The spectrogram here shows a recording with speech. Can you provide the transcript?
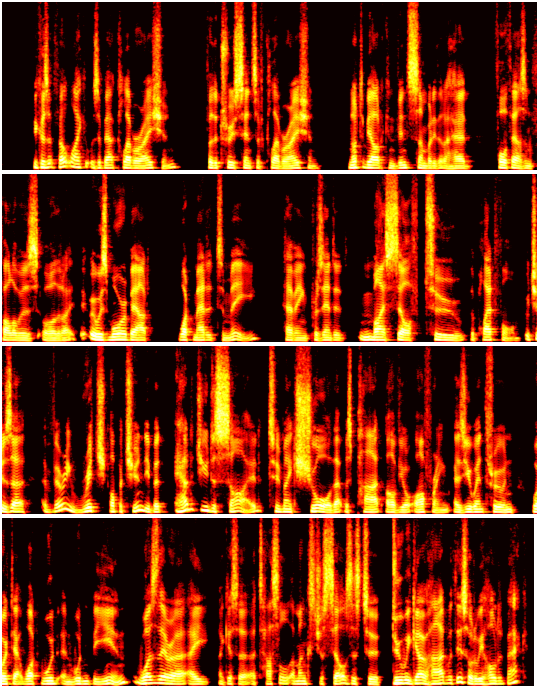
because it felt like it was about collaboration for the true sense of collaboration, not to be able to convince somebody that I had 4,000 followers or that I, it was more about what mattered to me having presented myself to the platform, which is a, a very rich opportunity. But how did you decide to make sure that was part of your offering as you went through and worked out what would and wouldn't be in? Was there a, a I guess, a, a tussle amongst yourselves as to do we go hard with this or do we hold it back?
